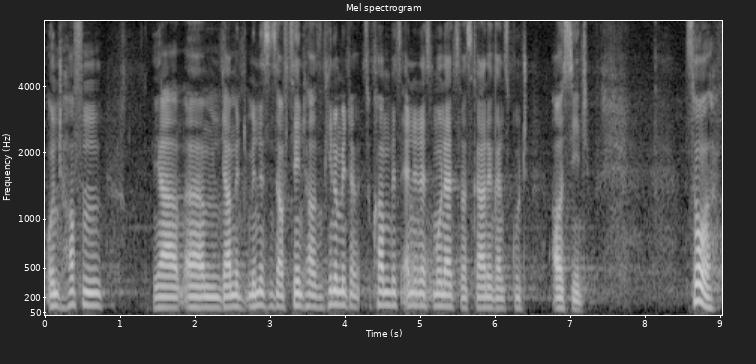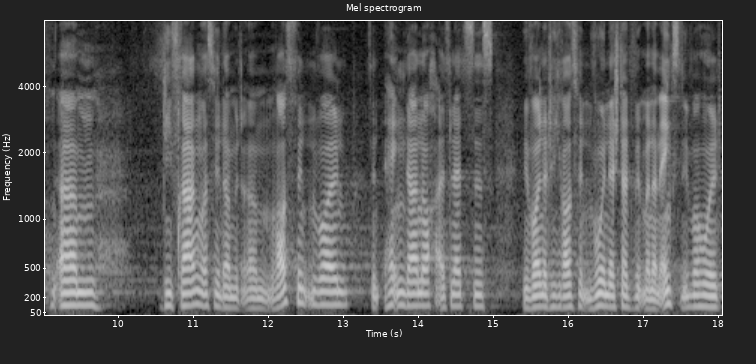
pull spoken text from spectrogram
und hoffen, ja, ähm, damit mindestens auf 10.000 Kilometer zu kommen bis Ende des Monats, was gerade ganz gut aussieht. So, ähm, die Fragen, was wir damit ähm, rausfinden wollen, sind, hängen da noch als letztes. Wir wollen natürlich herausfinden, wo in der Stadt wird man am engsten überholt.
